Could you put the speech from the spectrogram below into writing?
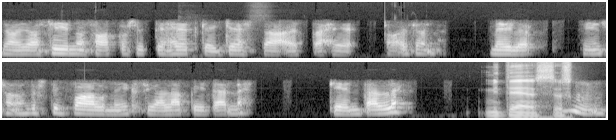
ja, ja siinä saattoi sitten hetken kestää, että he saivat sen meille niin sanotusti valmiiksi ja läpi tänne kentälle miten jos mm.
